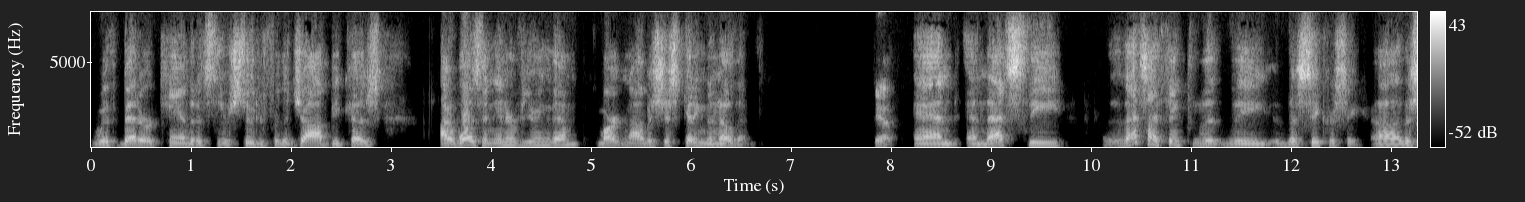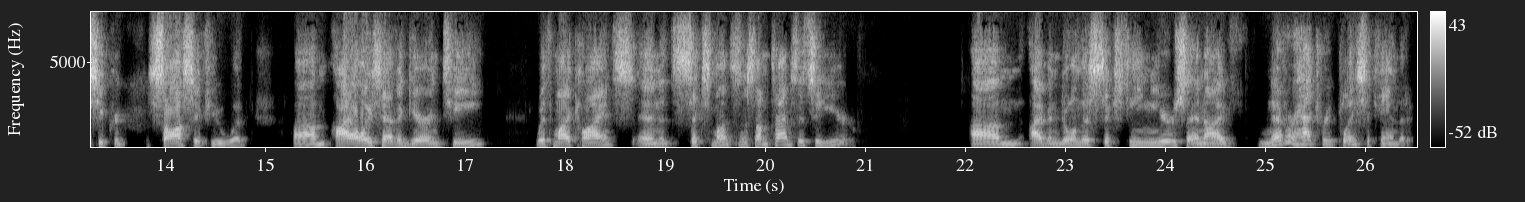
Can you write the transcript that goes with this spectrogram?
with better candidates that are suited for the job because i wasn't interviewing them. Martin i was just getting to know them. Yeah. And and that's the that's I think the the the secrecy, uh, the secret sauce, if you would. Um, I always have a guarantee with my clients, and it's six months, and sometimes it's a year. Um, I've been doing this 16 years, and I've never had to replace a candidate.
